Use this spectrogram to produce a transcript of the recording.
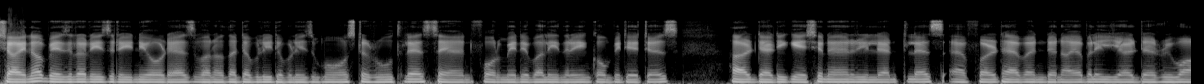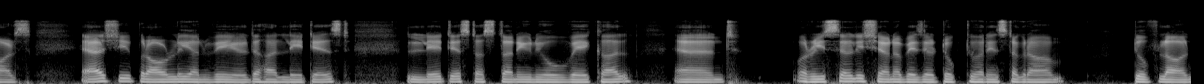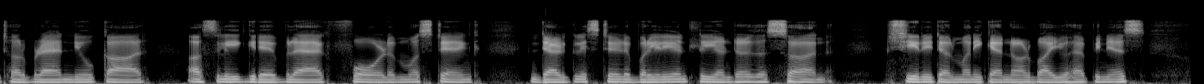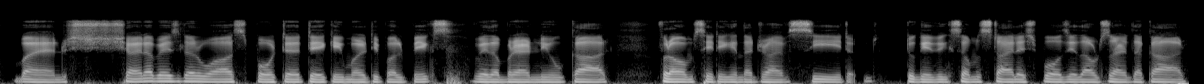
Shayna Baszler is renowned as one of the WWE's most ruthless and formidable in-ring competitors. Her dedication and relentless effort have undeniably yielded rewards, as she proudly unveiled her latest, latest stunning new vehicle. And recently, Shayna Baszler took to her Instagram to flaunt her brand new car, a sleek grey black Ford Mustang that glistered brilliantly under the sun. She written, Money cannot buy you happiness. And Shayna Baszler was spotted taking multiple pics with a brand new car, from sitting in the driver's seat to giving some stylish poses outside the car.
